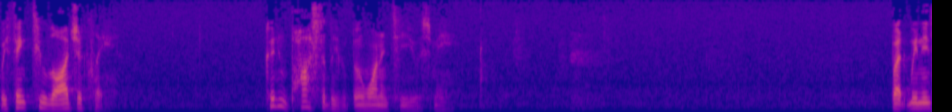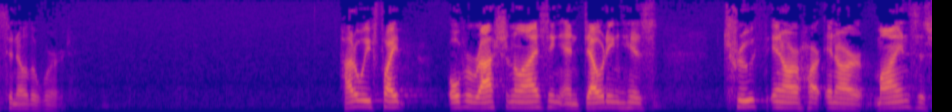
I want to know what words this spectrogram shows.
We think too logically. Couldn't possibly have been wanting to use me. But we need to know the word. How do we fight over rationalizing and doubting his truth in our heart, in our minds as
